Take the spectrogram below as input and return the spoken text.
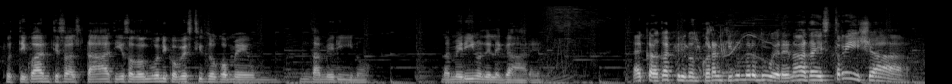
Tutti quanti saltati. Io sono l'unico vestito come un damerino. Damerino delle gare. Ecco la coppia di concorrenti numero 2, Renata e Striscia!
